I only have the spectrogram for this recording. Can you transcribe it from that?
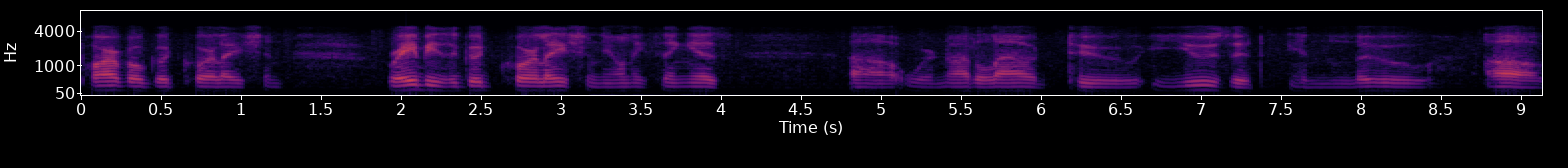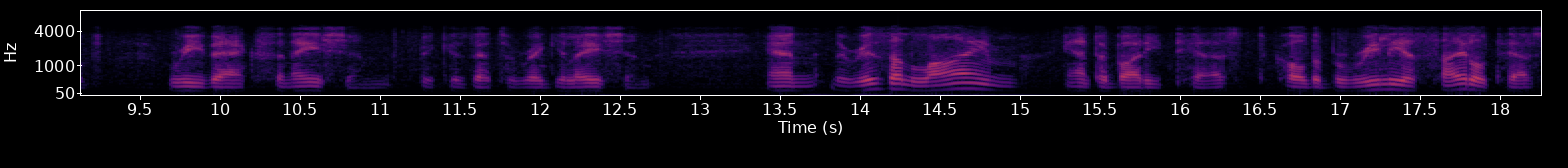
parvo, good correlation. Rabies, a good correlation. The only thing is, uh, we're not allowed to use it in lieu of revaccination because that's a regulation. And there is a Lyme antibody test called a Borrelia cidal test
